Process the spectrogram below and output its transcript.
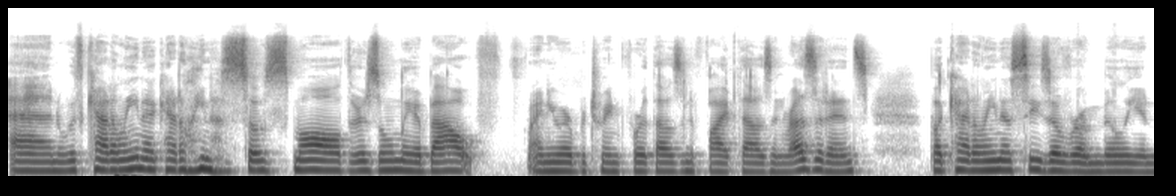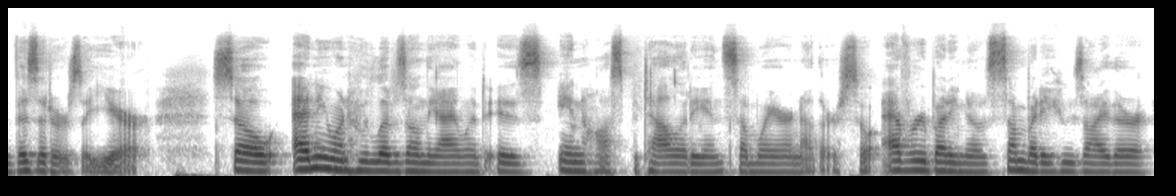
And with Catalina, Catalina's so small, there's only about anywhere between 4,000 to 5,000 residents, but Catalina sees over a million visitors a year. So anyone who lives on the island is in hospitality in some way or another. So everybody knows somebody who's either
